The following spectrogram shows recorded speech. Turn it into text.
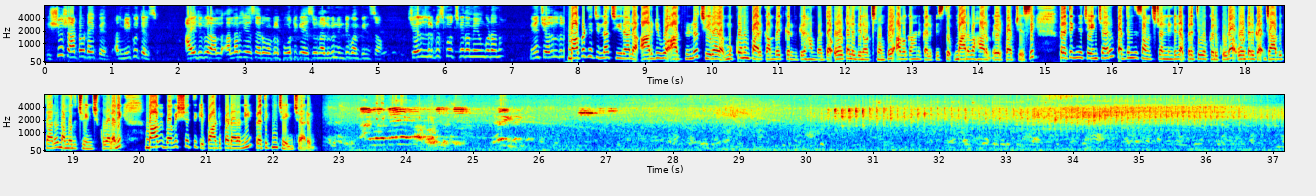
ఇష్యూ షార్ట్ అవుట్ అయిపోయింది. అది మీకు తెలుసు. ఐదుగురు అల్లరి చేశారు. ఒకరు కోర్టు కేసు నలుగురు ఇంటికి పంపించాం. చేతులు దులిపించుకోవచ్చు కదా మేము కూడా బాపట్ల జిల్లా చీరాల ఆర్డీఓ ఆధ్వర్యంలో చీరాల ముక్కోణం పార్క్ అంబేద్కర్ విగ్రహం వద్ద ఓటల దినోత్సవంపై అవగాహన కల్పిస్తూ మానవహారం ఏర్పాటు చేసి ప్రతిజ్ఞ చేయించారు. పద్దెనిమిది సంవత్సరాలు నిండిన ప్రతి ఒక్కరు కూడా ఓటర్గా జాబితాలో నమోదు చేయించుకోవాలని భావి భవిష్యత్తుకి పాటుపడాలని ప్రతిజ్ఞ చేయించారు.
